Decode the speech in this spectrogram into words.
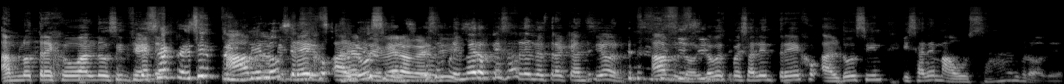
AMLO Trejo Aldo sin Exacto, es el primero AMLO Trejo Alducin es el primero que sale nuestra canción AMLO, luego después salen Trejo Alducin y sale Maussan, brother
